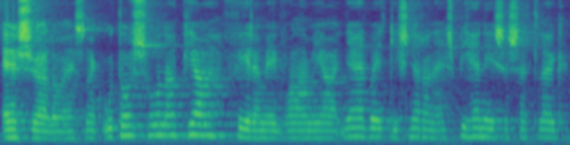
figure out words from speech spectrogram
első állomásnak utolsó napja. Félre még valami a nyárba, egy kis nyaralás, pihenés esetleg?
